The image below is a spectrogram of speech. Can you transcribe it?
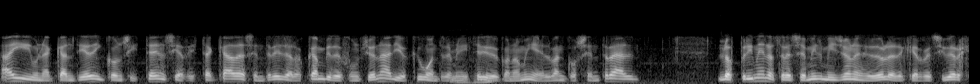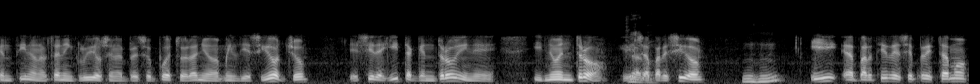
hay una cantidad de inconsistencias destacadas, entre ellas los cambios de funcionarios que hubo entre el Ministerio de Economía y el Banco Central, los primeros 13 mil millones de dólares que recibió Argentina no están incluidos en el presupuesto del año 2018, es decir, es guita que entró y, y no entró, y desapareció. Y a partir de ese préstamo,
